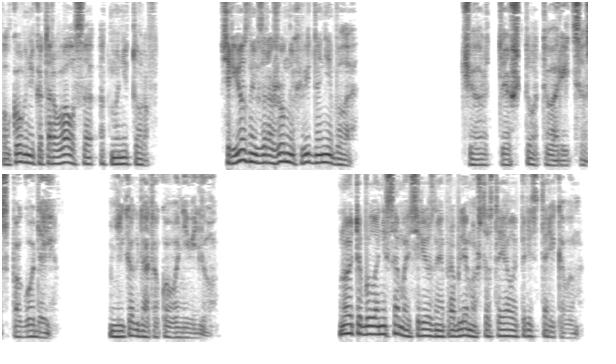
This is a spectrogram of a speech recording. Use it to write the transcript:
Полковник оторвался от мониторов. Серьезных зараженных видно не было. «Черт-те что творится с погодой! Никогда такого не видел!» Но это была не самая серьезная проблема, что стояла перед Стариковым.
